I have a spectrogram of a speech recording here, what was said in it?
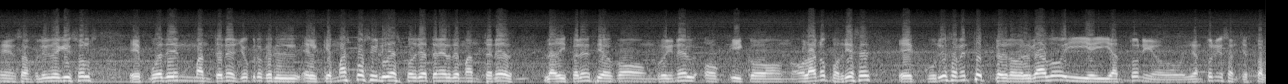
en San Felipe de Guisols eh, pueden mantener, yo creo que el, que más posibilidades podría tener de mantener la diferencia con Ruinel y con Olano podría ser eh, curiosamente Pedro Delgado y, Antonio y Antonio Sánchez tal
